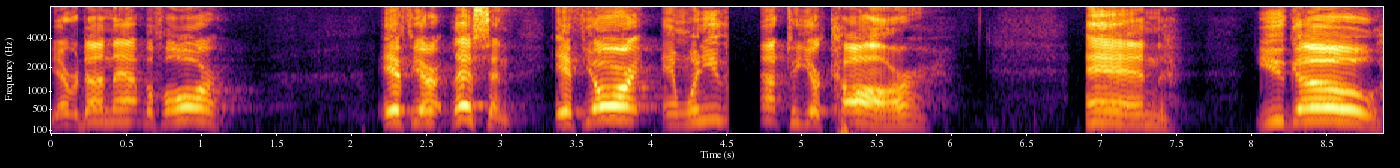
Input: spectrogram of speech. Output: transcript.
You ever done that before? If you're, listen, if you're, and when you go out to your car and you go,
